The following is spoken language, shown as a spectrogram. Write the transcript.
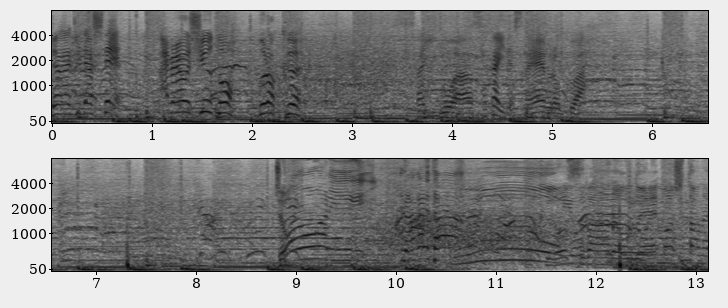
長き出してアベロシュートブロック。最後は酒井ですねブロックは。ジョン・オナリー流れた。クロスバーの上ましたね。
